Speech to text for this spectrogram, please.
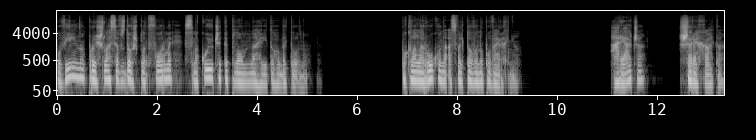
Повільно пройшлася вздовж платформи, смакуючи теплом нагрітого бетону поклала руку на асфальтовану поверхню. Гаряча, шерехата,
